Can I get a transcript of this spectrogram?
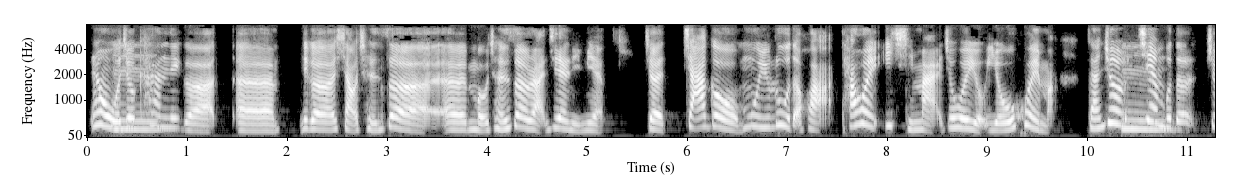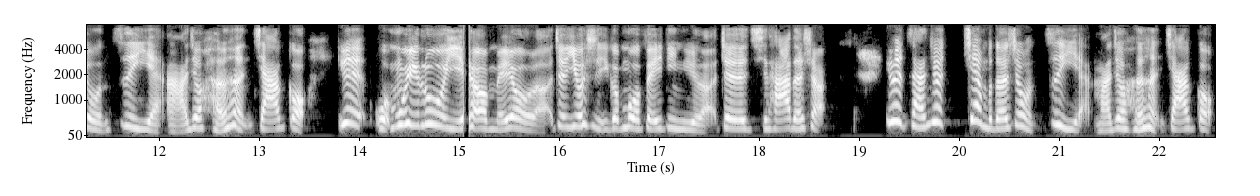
然后我就看那个呃那个小橙色呃某橙色软件里面，就加购沐浴露的话，他会一起买就会有优惠嘛。咱就见不得这种字眼啊，就狠狠加购，因为我沐浴露也要没有了，这又是一个墨菲定律了，这是其他的事儿，因为咱就见不得这种字眼嘛，就狠狠加购，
